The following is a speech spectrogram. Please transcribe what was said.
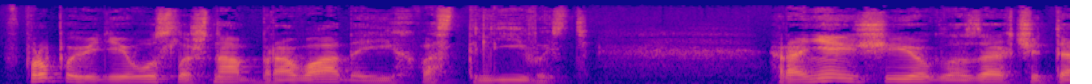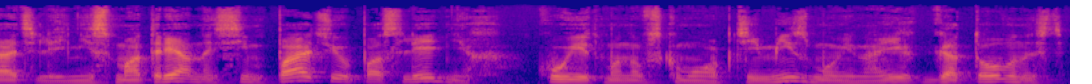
В проповеди его слышна бравада и хвастливость – роняющий ее в глазах читателей, несмотря на симпатию последних к уитмановскому оптимизму и на их готовность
